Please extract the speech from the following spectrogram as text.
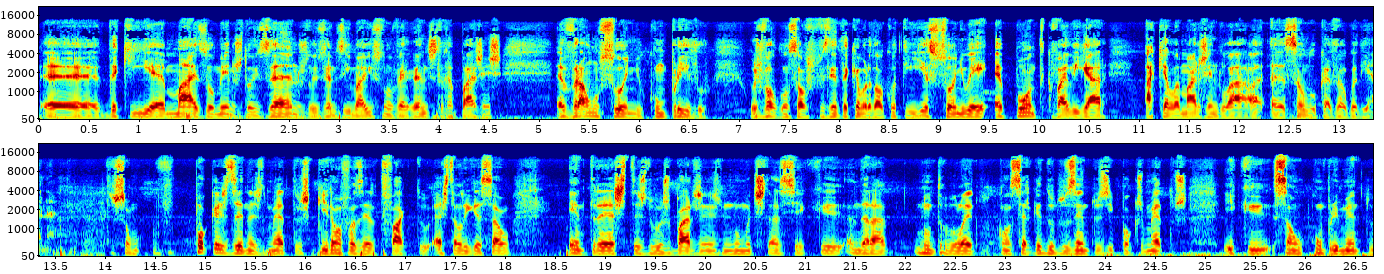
eh, daqui a mais ou menos dois anos, dois anos e meio, se não houver grandes derrapagens, haverá um sonho cumprido. Osvaldo Gonçalves, Presidente da Câmara de Alcotim, e esse sonho é a ponte que vai ligar àquela margem de lá, a São Lucas del Guadiana. São poucas dezenas de metros que irão fazer, de facto, esta ligação entre estas duas margens numa distância que andará num tabuleiro com cerca de 200 e poucos metros e que são o cumprimento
